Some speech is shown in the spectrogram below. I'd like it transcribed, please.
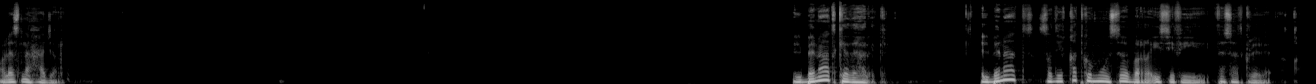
ولسنا حجر. البنات كذلك. البنات صديقتكم هو السبب الرئيسي في فساد كل العلاقات.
